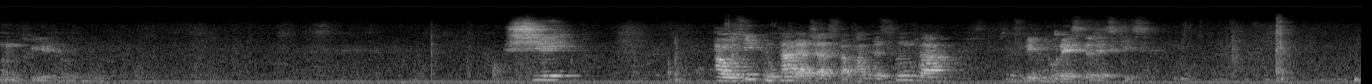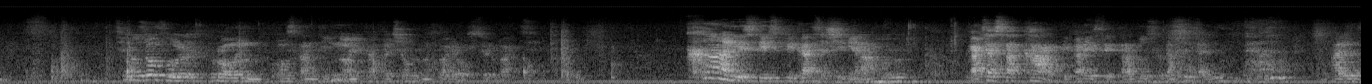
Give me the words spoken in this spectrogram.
mântuirea lui. Și auzit cântarea aceasta, parcă Sfânta Scriptură este deschisă. Filozoful român Constantin Noica făcea următoarea observație. Care este explicația și miracolul că această carte, care este tradusă de atâtea limbi, are un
